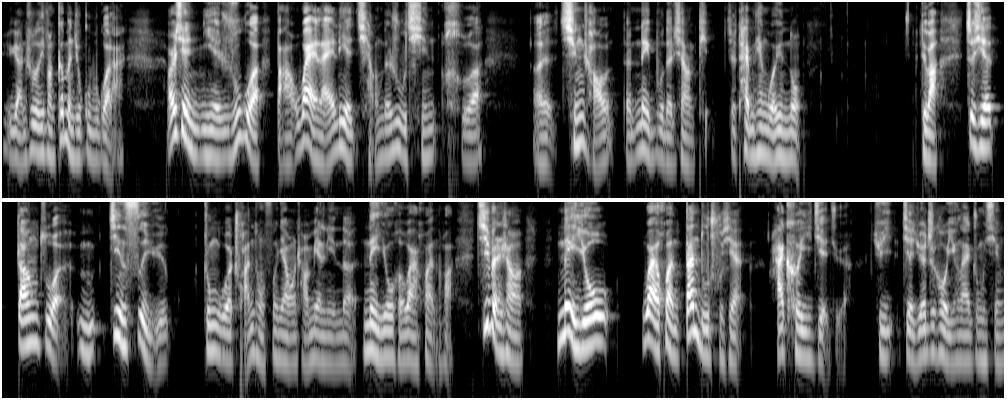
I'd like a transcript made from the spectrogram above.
远处的地方根本就顾不过来。而且你如果把外来列强的入侵和呃清朝的内部的像天就太平天国运动，对吧？这些当做嗯近似于中国传统封建王朝面临的内忧和外患的话，基本上内忧外患单独出现还可以解决。去解决之后迎来中兴，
